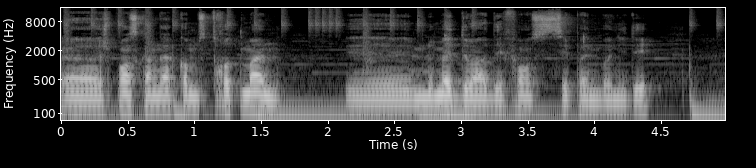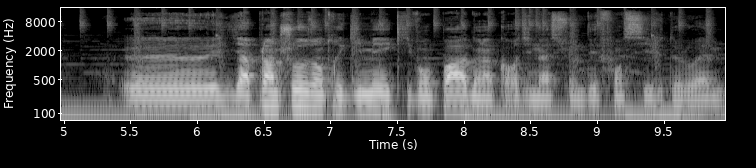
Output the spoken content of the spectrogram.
Je pense qu'un gars comme Strootman, le mettre devant la défense, c'est pas une bonne idée. Euh, Il y a plein de choses entre guillemets qui vont pas dans la coordination défensive de l'OM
